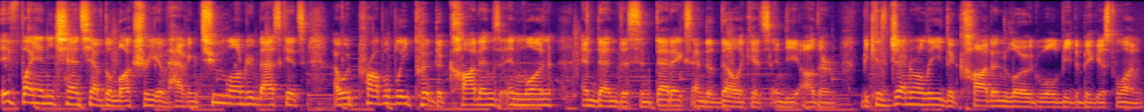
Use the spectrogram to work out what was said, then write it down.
If by any chance you have the luxury of having two laundry baskets, I would probably put the cottons in one and then the synthetics and the delicates in the other because generally the cotton load will be the biggest one.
